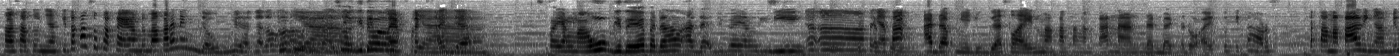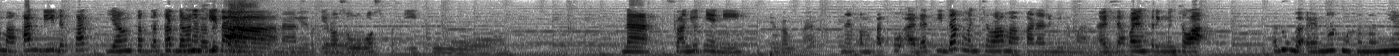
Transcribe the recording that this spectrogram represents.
Salah satunya kita kan suka kayak ambil makanan yang jauh dulu ya, nggak tahu kenapa Iya. So, gitu. refleks Iya. aja. Suka yang mau gitu ya padahal ada juga yang di, Di eh, eh, deketin. ternyata adabnya juga selain makan tangan kanan dan baca doa itu kita harus pertama kali ngambil makan di dekat yang terdekat dengan kita. kita. Nah, Gitu. seperti Rasulullah seperti itu. Nah, selanjutnya nih, yang keempat yang keempat tuh ada tidak mencela makanan dan minuman. Ayo siapa yang sering mencela? Aduh nggak enak makanannya.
